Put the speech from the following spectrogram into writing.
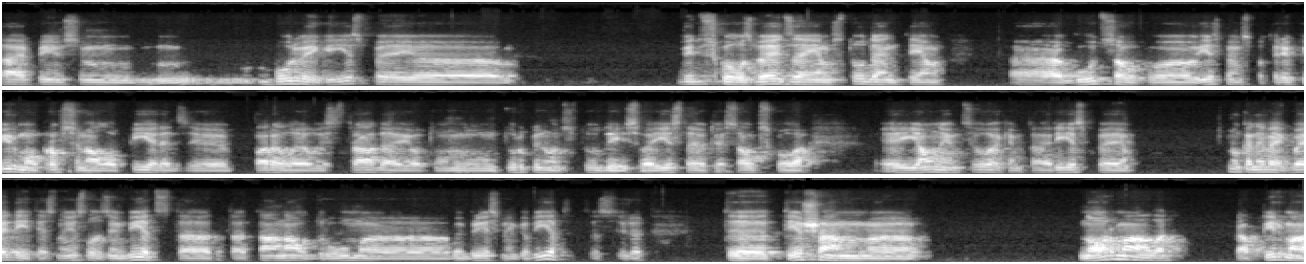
tā ir piemēram burvīga iespēja uh, vidusskolas beidzējiem, studentiem. Gūt savu, iespējams, pat arī pirmo profesionālo pieredzi, paralēli strādājot un, un turpinot studijas vai iestājoties augstskolā. Uh, jauniem cilvēkiem tā ir iespēja. Nu, ka nevajag baidīties no ieslodzījuma vietas. Tā, tā, tā nav drūma vai briesmīga vieta. Tas ir tiešām normāla, kā pirmā,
